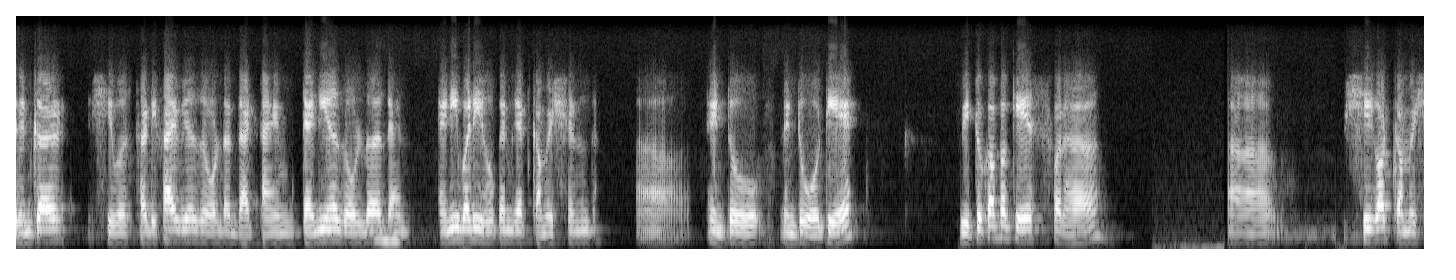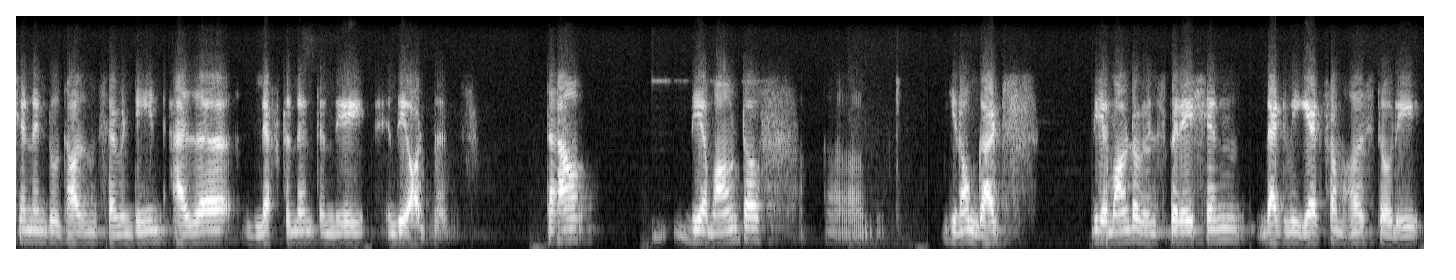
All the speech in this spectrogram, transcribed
Dinkar, she was 35 years old at that time, 10 years older than anybody who can get commissioned uh, into into OTA. We took up a case for her. Uh, she got commissioned in 2017 as a lieutenant in the in the ordnance. Now, the amount of uh, you know guts, the amount of inspiration that we get from her story,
